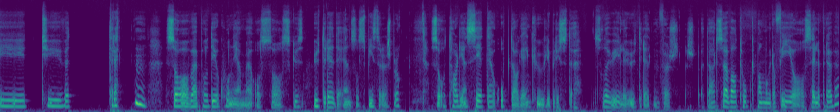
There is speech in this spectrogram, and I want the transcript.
i 2013 så var jeg på Diakonhjemmet og så skulle utrede en som spiserørsbrokk. Så tar de en CT og oppdager en kul i brystet. Så da ville jeg utrede den først der. Så jeg var, tok mammografi og celleprøve.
